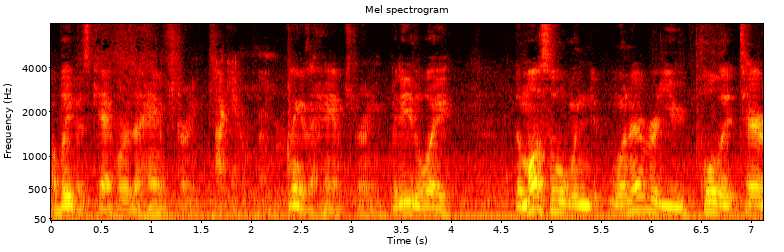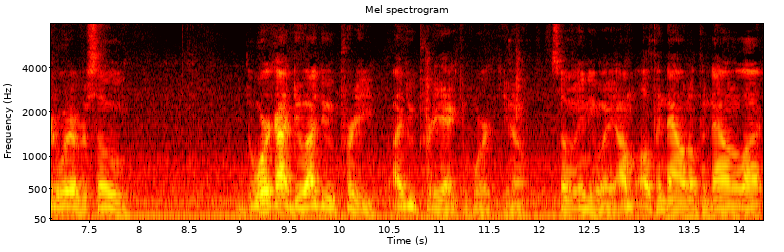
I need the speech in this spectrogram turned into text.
I believe it's calf or it's a hamstring. I can't remember. I think it's a hamstring. But either way, the muscle when whenever you pull it, tear it, or whatever. So the work I do, I do pretty, I do pretty active work. You know. So anyway, I'm up and down, up and down a lot.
